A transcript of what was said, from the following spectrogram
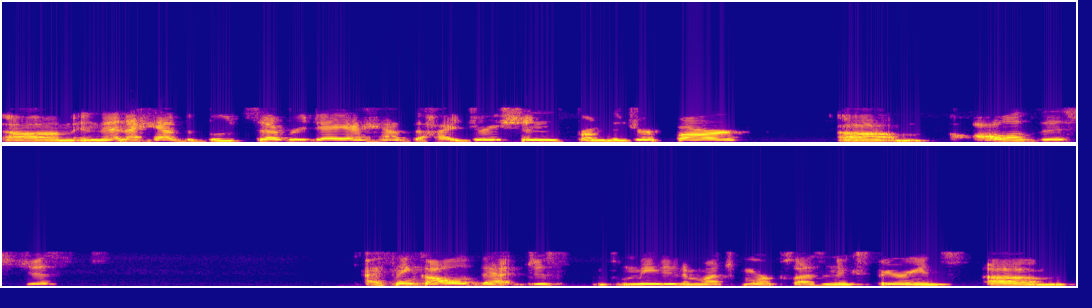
um, and then I had the boots every day. I had the hydration from the drip bar um, all of this just, I think all of that just made it a much more pleasant experience. Um,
